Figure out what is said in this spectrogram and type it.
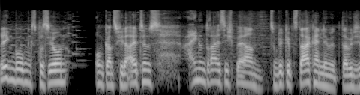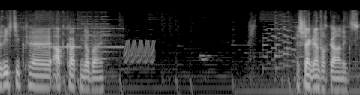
Regenbogen, Explosion und ganz viele Items. 31 Bären. Zum Glück gibt es da kein Limit. Da würde ich richtig äh, abkacken dabei. Es steigt einfach gar nichts.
